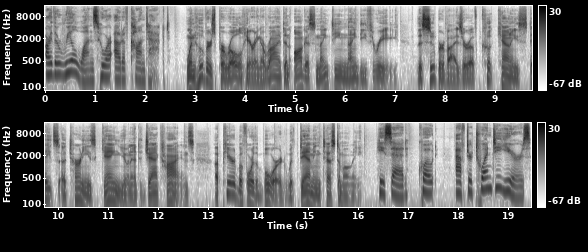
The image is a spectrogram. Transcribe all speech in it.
are the real ones who are out of contact. When Hoover's parole hearing arrived in August 1993, the supervisor of Cook County State's Attorney's Gang Unit, Jack Hines, appeared before the board with damning testimony. He said, quote, After 20 years,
